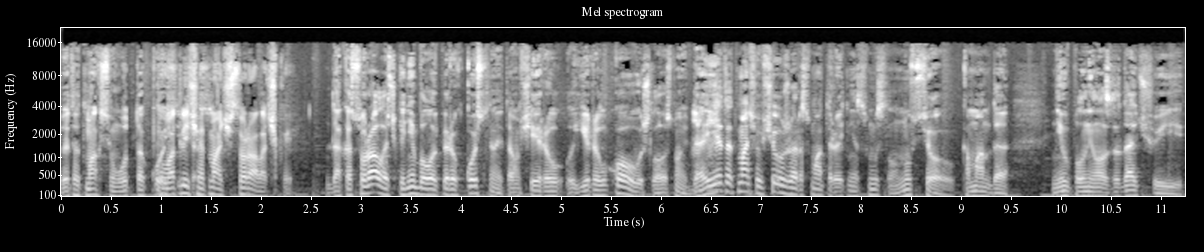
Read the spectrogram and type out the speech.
этот максимум вот такой. Ну, в отличие сейчас. от матча с Уралочкой. Да, а с Уралочкой не было, во-первых, Костиной, там вообще Ярлыкова вышла в основе. Uh-huh. Да и этот матч вообще уже рассматривать нет смысла. Ну, все, команда не выполнила задачу и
